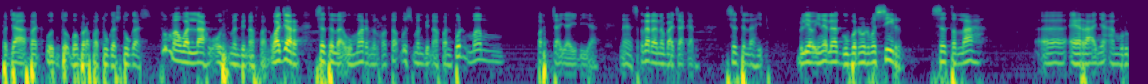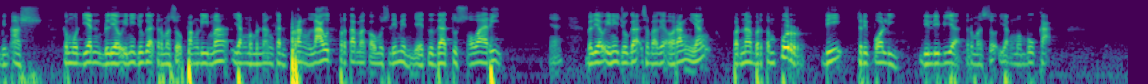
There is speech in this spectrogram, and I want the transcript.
pejabat untuk beberapa tugas-tugas. Thumma wallahu Uthman bin Affan. Wajar setelah Umar bin Khattab, Uthman bin Affan pun mempercayai dia. Nah, sekedar anda bacakan. Setelah itu, beliau ini adalah gubernur Mesir setelah uh, eranya Amr bin Ash. Kemudian beliau ini juga termasuk panglima yang memenangkan perang laut pertama kaum muslimin yaitu Dhatus Sawari. Ya. Beliau ini juga sebagai orang yang pernah bertempur di Tripoli di Libya termasuk yang membuka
